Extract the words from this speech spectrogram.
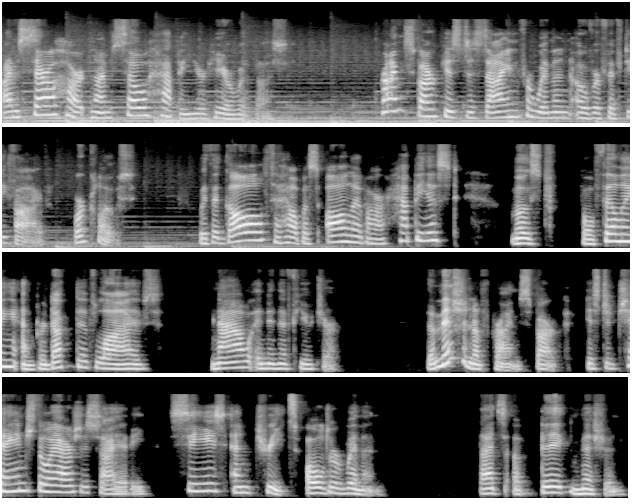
I'm Sarah Hart, and I'm so happy you're here with us. Prime Spark is designed for women over 55 or close, with a goal to help us all live our happiest, most fulfilling, and productive lives now and in the future. The mission of Prime Spark is to change the way our society sees and treats older women. That's a big mission,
